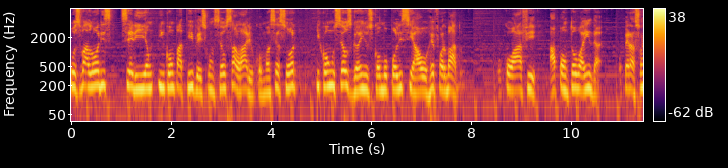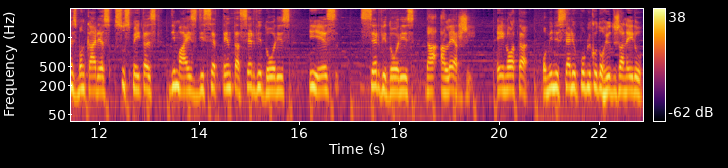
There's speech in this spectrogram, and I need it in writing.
Os valores seriam incompatíveis com seu salário como assessor e com os seus ganhos como policial reformado. O COAF apontou ainda operações bancárias suspeitas de mais de 70 servidores e ex-servidores da Alerj. Em nota, o Ministério Público do Rio de Janeiro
